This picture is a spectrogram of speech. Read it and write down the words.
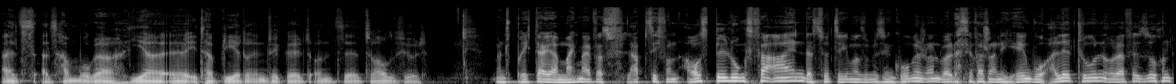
als, als Hamburger hier äh, etabliert und entwickelt und äh, zu Hause fühlt. Man spricht da ja manchmal etwas flapsig von Ausbildungsverein. Das hört sich immer so ein bisschen komisch an, weil das ja wahrscheinlich irgendwo alle tun oder versuchen.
